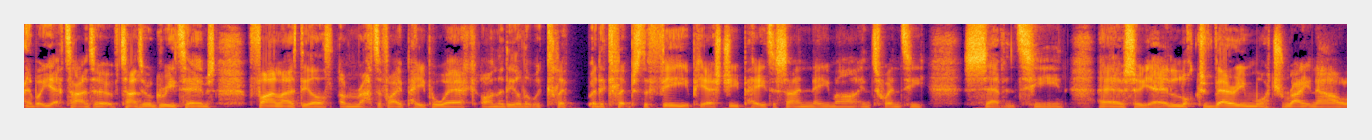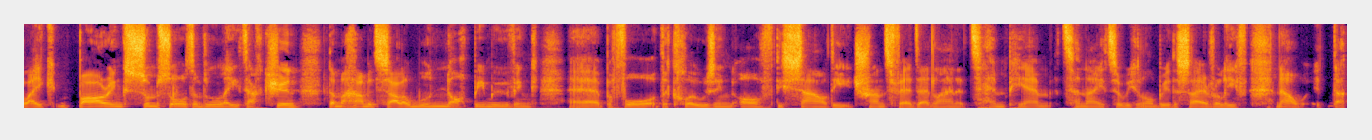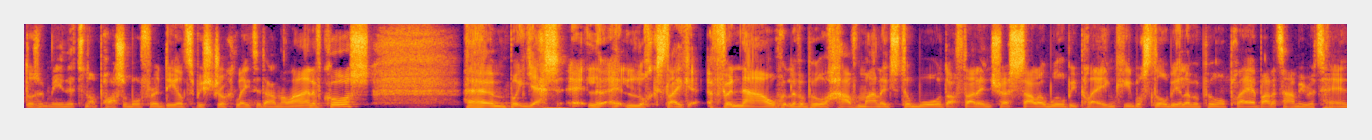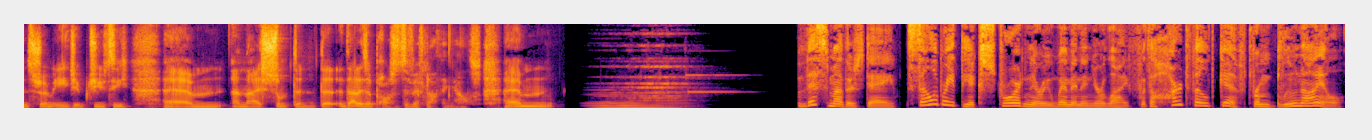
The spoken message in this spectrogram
Uh, but yeah, time to time to agree terms, finalise deals, and ratify paperwork on the deal that would clip would eclipse the fee PSG paid to sign Neymar in 2017. Uh, so yeah, it looks very much right now like, barring some sort of late action, that Mohamed Salah will not be moving uh, before the closing of the Saudi transfer deadline at 10 p.m. tonight. So we can all breathe a sigh of relief. Now that doesn't mean it's not possible for a deal to be struck later down the line, of course. Um, but yes, it, it, looks like for now Liverpool have managed to ward off that interest. Salah will be playing; he will still be a Liverpool player by the time he returns from Egypt duty, um, and that is something that that is a positive, if nothing else. Um, this Mother's Day, celebrate the extraordinary women in your life with a heartfelt gift from Blue Nile.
